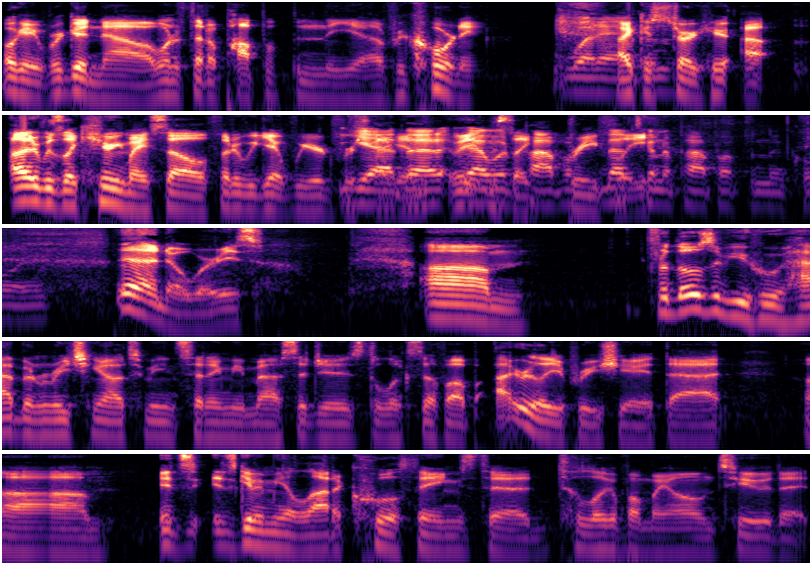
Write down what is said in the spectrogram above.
Okay, we're good now. I wonder if that'll pop up in the uh, recording. What happened? I could start here. I, I was like hearing myself, but it would get weird for a Yeah, second. that, It that was, would like, pop up. briefly. That's gonna pop up in the recording. Yeah, no worries. Um, for those of you who have been reaching out to me and sending me messages to look stuff up, I really appreciate that. Um, it's it's giving me a lot of cool things to to look up on my own too that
